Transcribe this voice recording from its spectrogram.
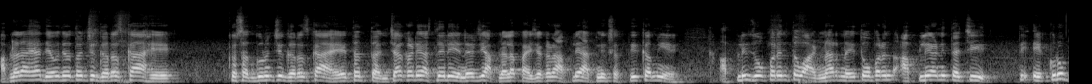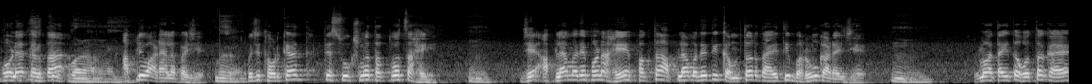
आपल्याला ह्या देवदेवतांची गरज काय आहे? किंवा सद्गुरूंची गरज काय आहे? तर त्यांच्याकडे असलेली एनर्जी आपल्याला पाहिजे. कारण आपली आत्मिक शक्ती कमी आहे. आपली जोपर्यंत वाढणार नाही तोपर्यंत आपली आणि त्याची ती एकरूप होण्याकरता. आपली वाढायला पाहिजे. म्हणजे थोडक्यात ते सूक्ष्म तत्वच आहे. जे आपल्यामध्ये पण आहे फक्त आपल्यामध्ये ती कमतरता आहे ती भरून काढायची आहे. मग आता इथं होतं काय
